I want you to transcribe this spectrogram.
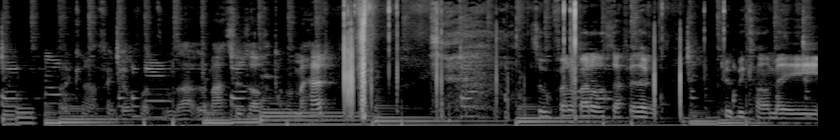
But I cannot think of what the, the match is off the top of my head. So Final Battle is definitely looking to become a.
